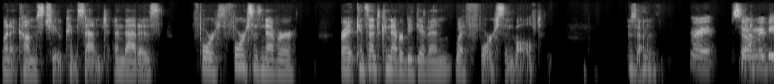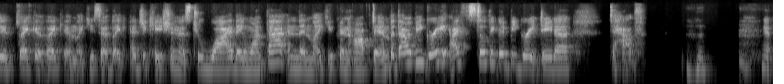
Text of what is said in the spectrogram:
when it comes to consent and that is force force is never right consent can never be given with force involved so Mhm. Right. So Yeah. maybe like like and like you said, like education as to why they want that, and then like you can opt in. But that would be great. I still think it would be great data to have. yeah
